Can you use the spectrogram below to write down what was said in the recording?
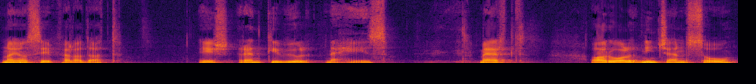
nagyon szép feladat, és rendkívül nehéz. Mert arról nincsen szó,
